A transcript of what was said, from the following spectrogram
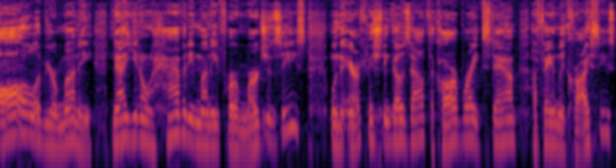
all of your money. Now you don't have any money for emergencies when the air conditioning goes out, the car breaks down, a family crisis,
